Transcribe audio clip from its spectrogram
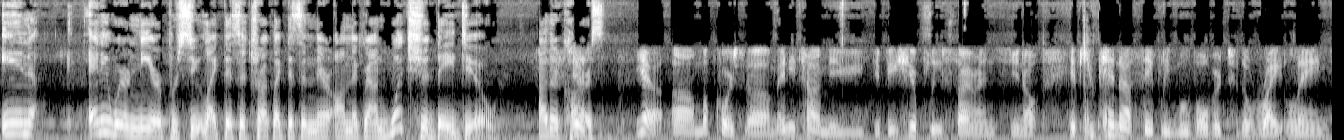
in anywhere near a pursuit like this, a truck like this, and they're on the ground, what should they do? Other cars. Yeah, um, of course. Um, anytime you, if you hear police sirens, you know, if you cannot safely move over to the right lanes,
